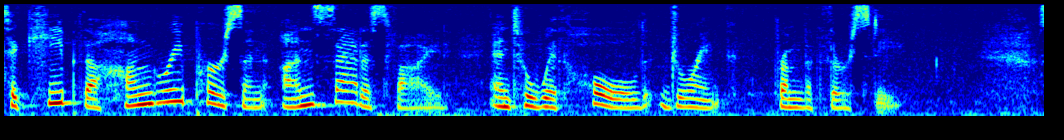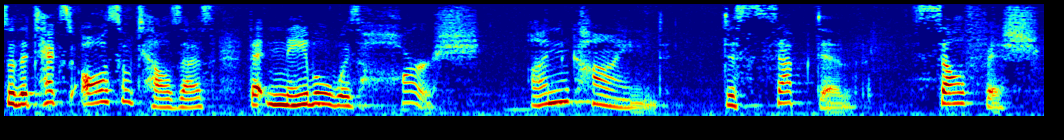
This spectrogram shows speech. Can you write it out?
to keep the hungry person unsatisfied, and to withhold drink from the thirsty. So the text also tells us that Nabal was harsh, unkind, deceptive, selfish,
